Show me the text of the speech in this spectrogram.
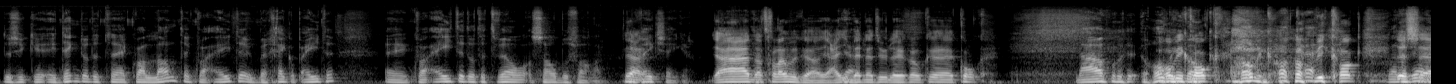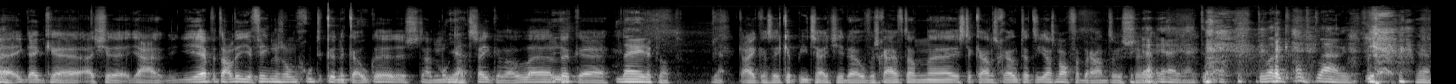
dus ik, ik denk dat het qua land en qua eten, ik ben gek op eten, en qua eten dat het wel zal bevallen. Ja. Dat weet ik zeker. ja, dat geloof ik wel. Ja, je Ja. bent natuurlijk ook kok. Nou, Hobbykok. Hobbykok. Hobbykok. Dus ik denk, als je, ja, je hebt het al in je vingers om goed te kunnen koken. Dus dan moet Ja. dat zeker wel lukken. Nee, dat klopt. Ja, Kijk, als ik een pizzaatje de oven schuif, dan eh, is de kans groot dat hij alsnog verbrandt. Dus, eh, ja, ja. ja. Toen, was ik kant klaar is. Ja.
